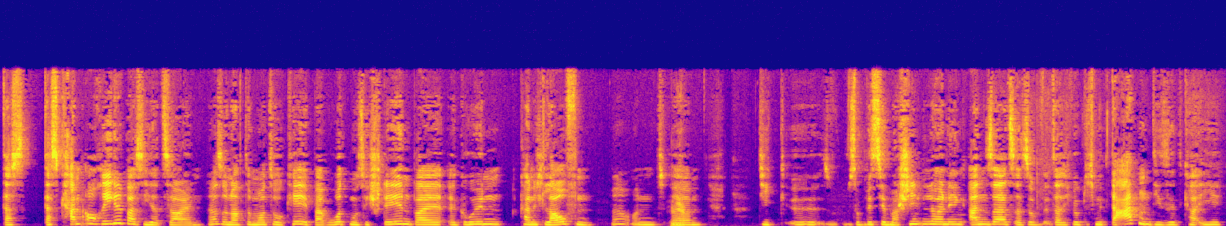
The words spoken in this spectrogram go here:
Das, das kann auch regelbasiert sein. Ja? So nach dem Motto, okay, bei Rot muss ich stehen, bei äh, Grün kann ich laufen. Ja? Und ja. ähm, die äh, so ein bisschen Machine Learning Ansatz, also dass ich wirklich mit Daten diese KI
